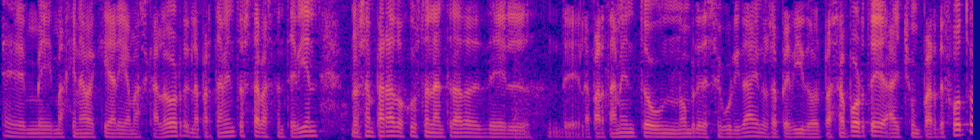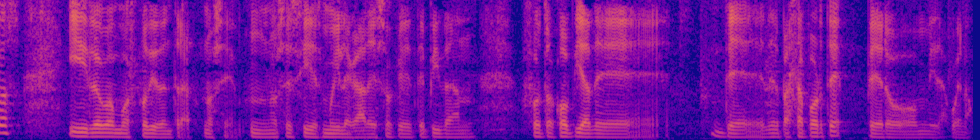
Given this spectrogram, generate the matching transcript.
Eh, me imaginaba que haría más calor. El apartamento está bastante bien. Nos han parado justo en la entrada del, apartamento un hombre de seguridad y nos ha pedido el pasaporte, ha hecho un par de fotos y luego hemos podido entrar. No sé, no sé si es muy legal eso que te pidan fotocopia de, de- del pasaporte, pero mira, bueno.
